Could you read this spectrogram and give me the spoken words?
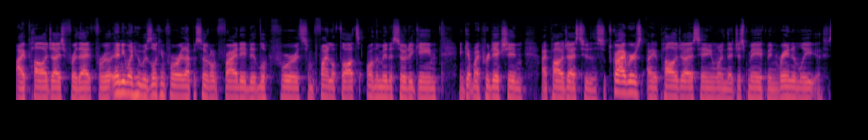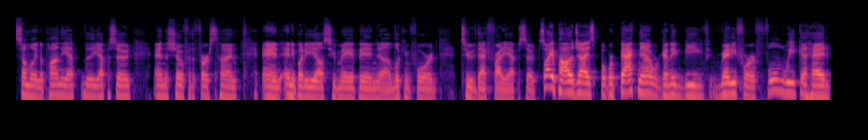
I apologize for that. For anyone who was looking for an episode on Friday to look for some final thoughts on the Minnesota game and get my prediction, I apologize to the subscribers. I apologize to anyone that just may have been randomly stumbling upon the the episode and the show for the first time, and anybody else who may have been uh, looking forward to that Friday episode. So I apologize, but we're back now. We're going to be ready for a full week ahead.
